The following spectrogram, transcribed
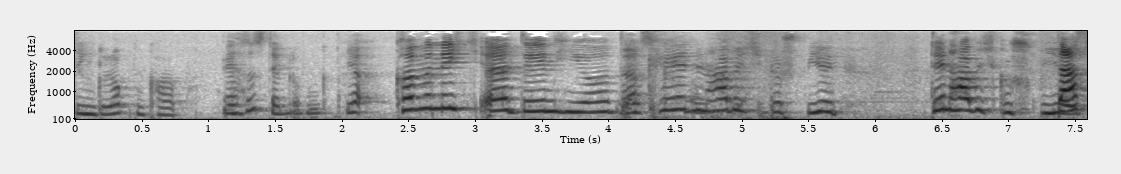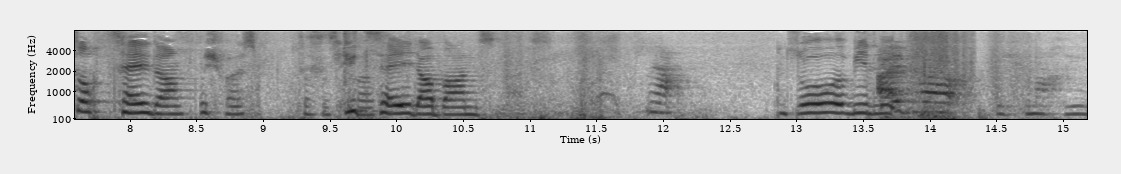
Den Glockencup. Das ist der Glocken. Ja. Können wir nicht äh, den hier? Das, Okay, den habe ich gespielt. Den habe ich gespielt. das ist auch Zelda. ich weiß. Das ist Die. Zelda-Bahn ist nice. Ja. So, wie Alter, ich mach hier.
